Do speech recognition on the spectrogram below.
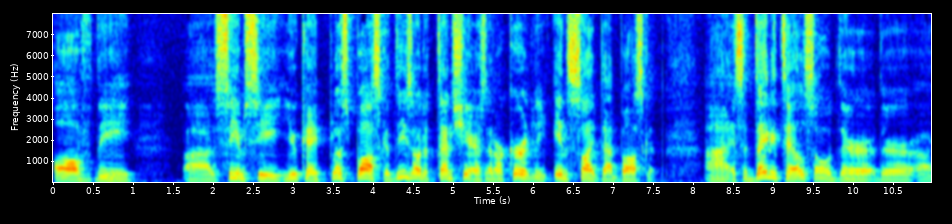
of the uh, CMC UK Plus basket, these are the 10 shares that are currently inside that basket. Uh, it's a daily tail, so they're, they're uh,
